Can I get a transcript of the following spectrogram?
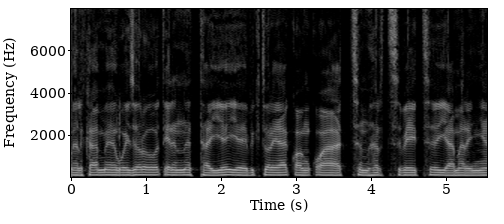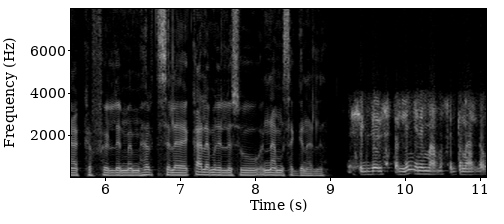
መልካም። ወይዘሮ ጤንነት ታየ የቪክቶሪያ ቋንቋ ትምህርት ቤት የአማርኛ ክፍል መምህርት፣ ስለ ቃለ ምልልሱ እናመሰግናለን። እሺ፣ ጊዜ ይስጥልኝ። እኔም አመሰግናለሁ።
